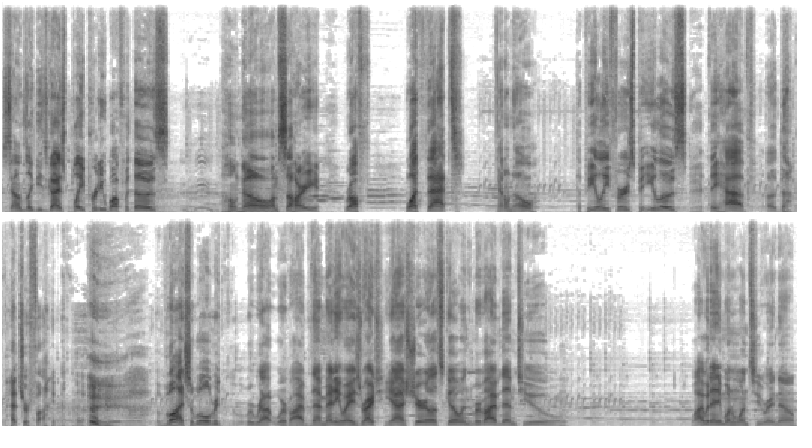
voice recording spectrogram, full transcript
Sounds like these guys play pretty rough with those. Oh no, I'm sorry. Rough. What that? I don't know. The Peelifers, Peelos, they have uh, the petrified. but we'll re re revive them anyways, right? Yeah, sure, let's go and revive them too. Why would anyone want to right now?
